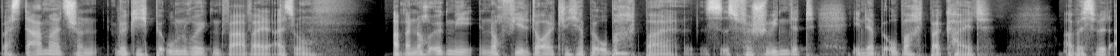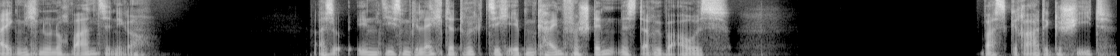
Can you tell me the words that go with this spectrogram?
Was damals schon wirklich beunruhigend war, weil also, aber noch irgendwie noch viel deutlicher beobachtbar. Es, es verschwindet in der Beobachtbarkeit, aber es wird eigentlich nur noch wahnsinniger. Also in diesem Gelächter drückt sich eben kein Verständnis darüber aus, was gerade geschieht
